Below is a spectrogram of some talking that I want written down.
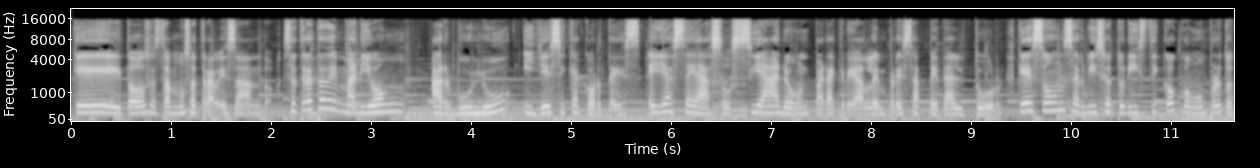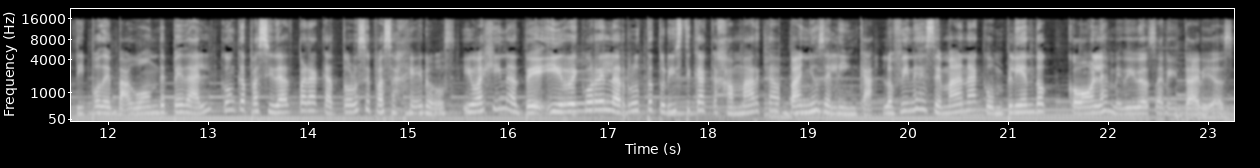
que todos estamos atravesando. Se trata de Marión Arbulú y Jessica Cortés. Ellas se asociaron para crear la empresa Pedal Tour, que es un servicio turístico con un prototipo de vagón de pedal con capacidad para 14 pasajeros. Imagínate, y recorre la ruta turística Cajamarca Baños del Inca, los fines de semana cumpliendo con las medidas sanitarias.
